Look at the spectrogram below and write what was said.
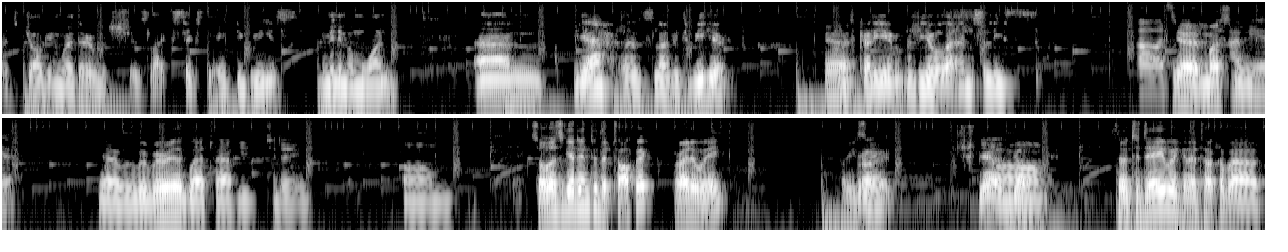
It's jogging weather, which is like six to eight degrees, minimum one. And yeah, it's lovely to be here Yeah. with Karim, Viola, and Celise. Oh, it's Yeah, it must good to have be. you. Yeah, we- we're we're really glad to have you today. Um, so let's get into the topic right away. What do you say? Right. Yeah, let's go. Um, so today we're going to talk about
